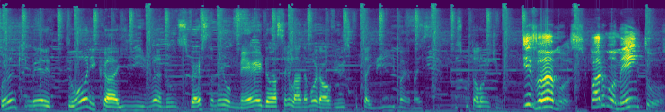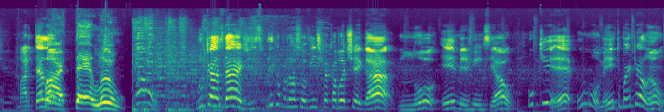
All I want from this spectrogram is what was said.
funk, meio eletrônica e, mano, uns versos meio merda, sei lá, na moral, viu? Escuta aí, mano, mas escuta longe de mim. E vamos para o momento martelão. Martelão! Não. Lucas Dardes, explica para o nosso ouvinte que acabou de chegar no emergencial o que é o momento martelão.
